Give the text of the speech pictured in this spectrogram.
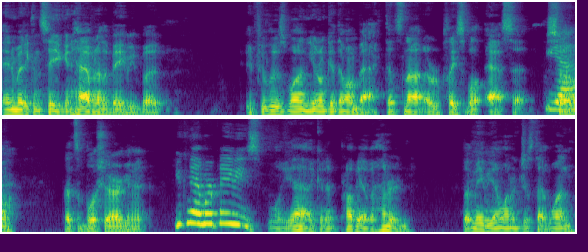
anybody can say you can have another baby, but if you lose one, you don't get that one back. That's not a replaceable asset. Yeah. So that's a bullshit argument. You can have more babies. Well, yeah, I could probably have a hundred, but maybe I wanted just that one.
